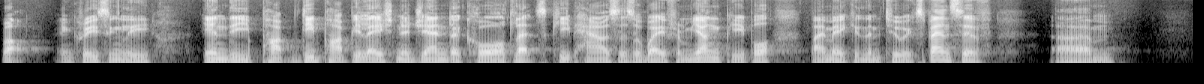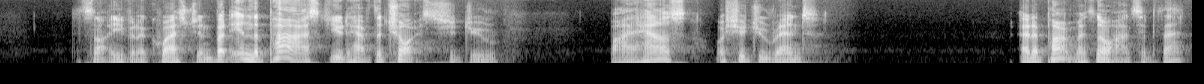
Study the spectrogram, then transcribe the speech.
Well, increasingly in the pop- depopulation agenda called let's keep houses away from young people by making them too expensive, um, it's not even a question. But in the past, you'd have the choice. Should you buy a house or should you rent an apartment? No answer to that.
